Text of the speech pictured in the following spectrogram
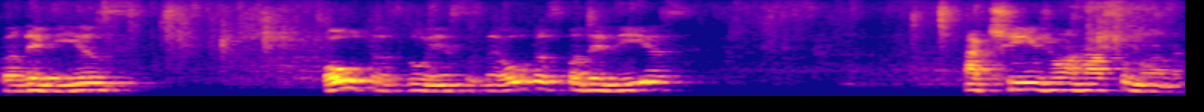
pandemias, outras doenças, né, outras pandemias atinjam a raça humana.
